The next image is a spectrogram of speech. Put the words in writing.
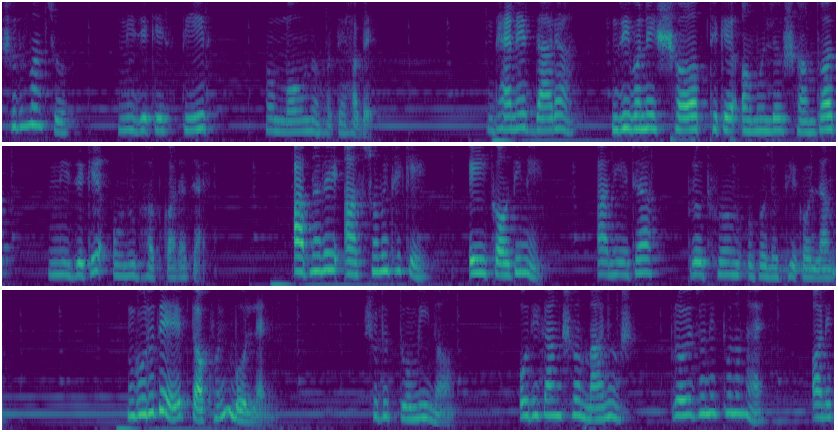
শুধুমাত্র নিজেকে স্থির ও মৌন হতে হবে। ধ্যানের দ্বারা জীবনের সব থেকে অমূল্য সম্পদ নিজেকে অনুভব করা যায়। আপনার এই আশ্রমে থেকে এই কদিনে আমি এটা প্রথম উপলব্ধি করলাম। গুরুদেব তখন বললেন শুধু তুমি নও, অধিকাংশ মানুষ প্রয়োজনের তুলনায় অনেক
